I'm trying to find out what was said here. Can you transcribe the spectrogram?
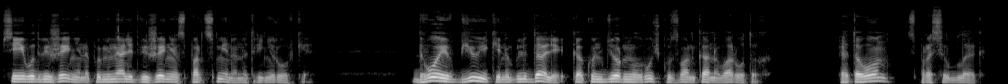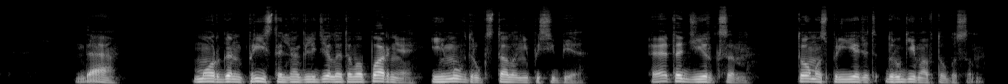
Все его движения напоминали движения спортсмена на тренировке. Двое в Бьюике наблюдали, как он дернул ручку звонка на воротах. «Это он?» — спросил Блэк. «Да». Морган пристально глядел этого парня, и ему вдруг стало не по себе. «Это Дирксон. Томас приедет другим автобусом».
